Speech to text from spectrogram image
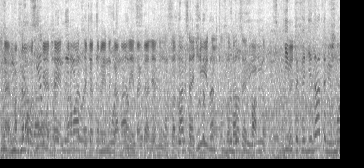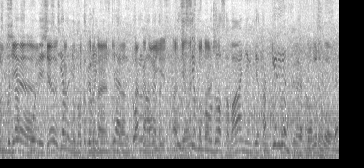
Не знаю, пока вот вся, это информация, которая это на канале и так далее, это констатация очевидного, да, констатация фактов. С То какими-то кандидатами, может быть, даже более как системными, но которые не идеальны. да, Тоже так оно надо и это- есть. А ну, делать систему голосования где-то. А Кириенко как относится? Безусловно.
